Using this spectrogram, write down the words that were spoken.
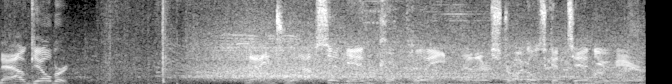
Now Gilbert. Drops it incomplete. And their struggles continue here.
